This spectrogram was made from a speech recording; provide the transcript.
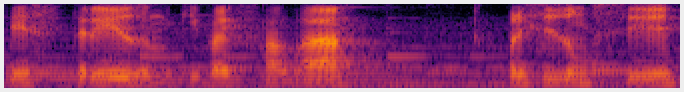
destreza no que vai falar precisam ser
